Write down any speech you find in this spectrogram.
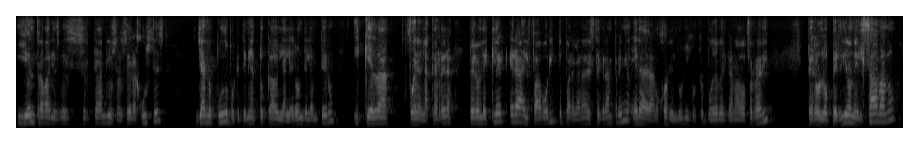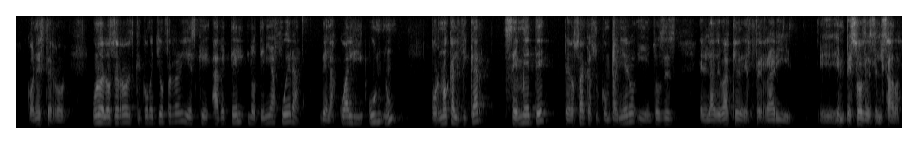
y entra varias veces a hacer cambios, a hacer ajustes. Ya no pudo porque tenía tocado el alerón delantero y queda fuera de la carrera. Pero Leclerc era el favorito para ganar este gran premio, era a lo mejor el único que puede haber ganado Ferrari, pero lo perdieron el sábado con este error. Uno de los errores que cometió Ferrari es que a Vettel lo tenía fuera de la quali 1 por no calificar, se mete, pero saca a su compañero y entonces la debacle de Ferrari eh, empezó desde el sábado.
